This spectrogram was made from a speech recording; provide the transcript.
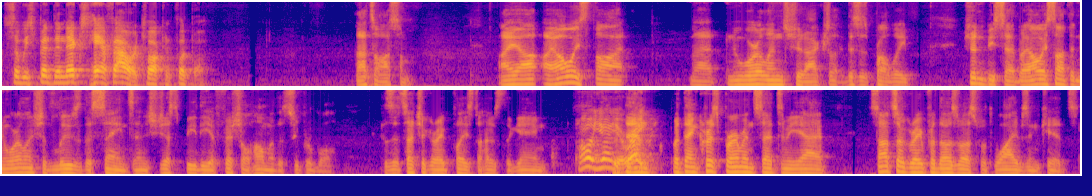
So we spent the next half hour talking football. That's awesome. I uh, I always thought that New Orleans should actually. This is probably shouldn't be said, but I always thought that New Orleans should lose the Saints and it should just be the official home of the Super Bowl because it's such a great place to host the game. Oh, yeah, you're But then, right. But then Chris Berman said to me, "Yeah, it's not so great for those of us with wives and kids."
